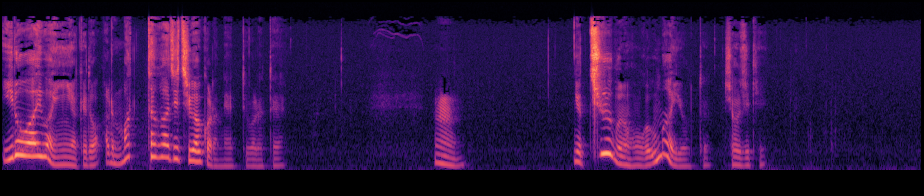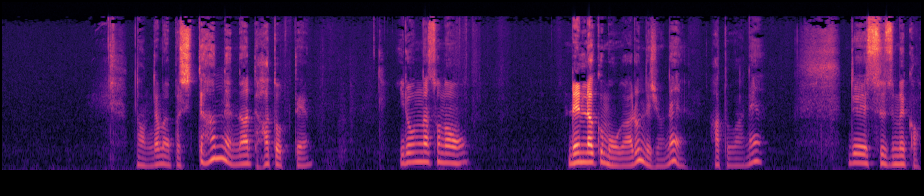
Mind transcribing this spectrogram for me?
色合いはいいんやけどあれ全く味違うからねって言われてうんいやチューブの方がうまいよって正直なんでもやっぱ知ってはんねんなって鳩っていろんなその連絡網があるんでしょうね鳩はね。でスズメか。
